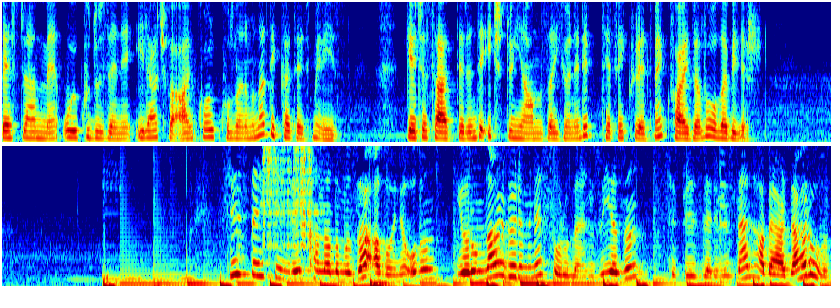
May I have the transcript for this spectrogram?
beslenme, uyku düzeni, ilaç ve alkol kullanımına dikkat etmeliyiz. Gece saatlerinde iç dünyamıza yönelip tefekkür etmek faydalı olabilir. Siz de şimdi kanalımıza abone olun, yorumlar bölümüne sorularınızı yazın, sürprizlerimizden haberdar olun.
